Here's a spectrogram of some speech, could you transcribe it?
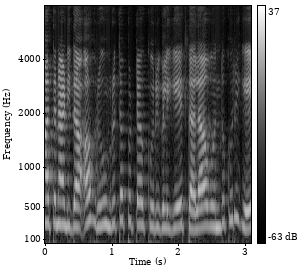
ಮಾತನಾಡಿದ ಅವರು, ಮೃತಪಟ್ಟ ಕುರಿಗಳಿಗೆ ತಲಾ ಒಂದು ಕುರಿಗೆ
